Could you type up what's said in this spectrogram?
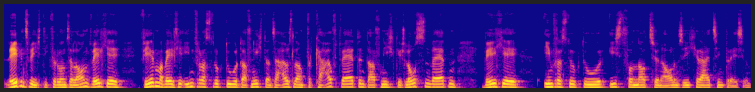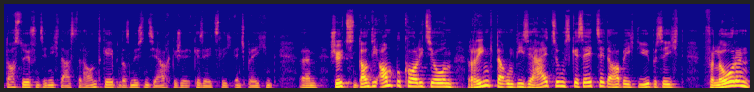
lebenswichtig für unser Land, welche Firma, welche Infrastruktur darf nicht ans Ausland verkauft werden, darf nicht geschlossen werden, welche Infrastruktur ist von nationalem Sicherheitsinteresse. Und das dürfen Sie nicht aus der Hand geben, das müssen Sie auch gesetzlich entsprechend ähm, schützen. Dann die Ampelkoalition ringt da um diese Heizungsgesetze, da habe ich die Übersicht verloren.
